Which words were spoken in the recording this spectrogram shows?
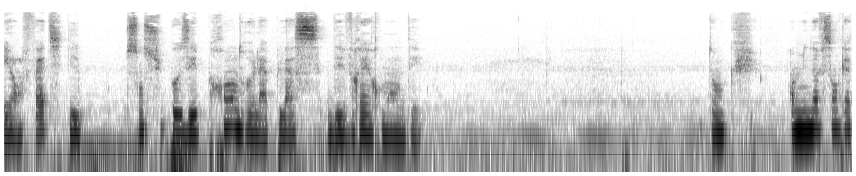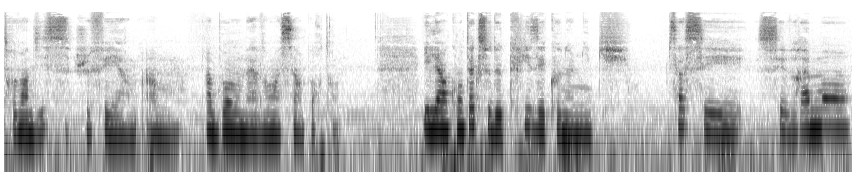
et en fait, ils sont supposés prendre la place des vrais Rwandais. Donc, en 1990, je fais un, un bond en avant assez important. Il y a un contexte de crise économique. Ça, c'est vraiment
